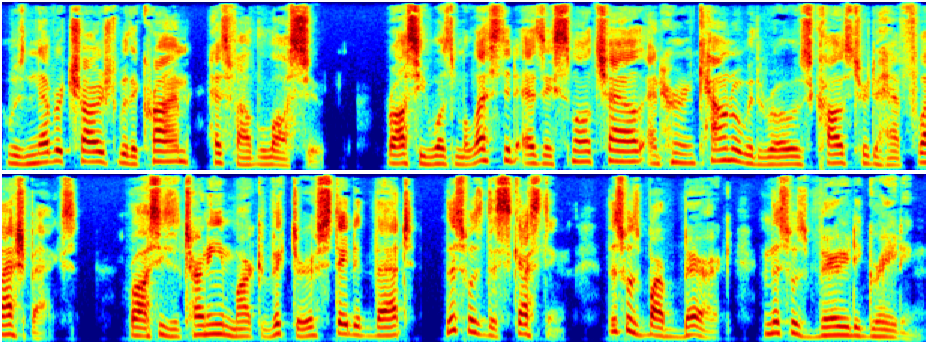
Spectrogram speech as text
who was never charged with a crime, has filed a lawsuit. Rossi was molested as a small child and her encounter with Rose caused her to have flashbacks. Rossi's attorney, Mark Victor, stated that this was disgusting, this was barbaric, and this was very degrading.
